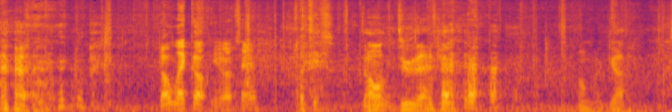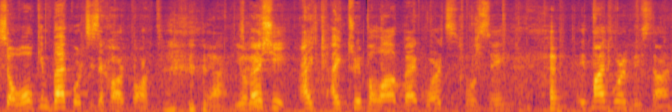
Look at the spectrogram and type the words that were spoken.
Don't let go, you know what I'm saying? Like this. Don't do that, dude. oh my god. So walking backwards is the hard part. Yeah, especially I, I trip a lot backwards. We'll see. It might work this time.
